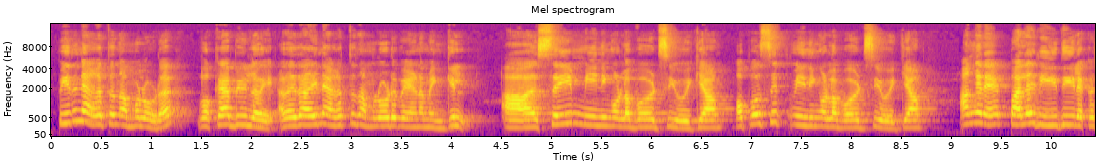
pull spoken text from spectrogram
അപ്പോൾ ഇതിനകത്ത് നമ്മളോട് വൊക്കാബ്യുലറി അതായത് അതിനകത്ത് നമ്മളോട് വേണമെങ്കിൽ സെയിം മീനിങ് ഉള്ള വേർഡ്സ് ചോദിക്കാം ഓപ്പോസിറ്റ് മീനിങ് ഉള്ള വേർഡ്സ് ചോദിക്കാം അങ്ങനെ പല രീതിയിലൊക്കെ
